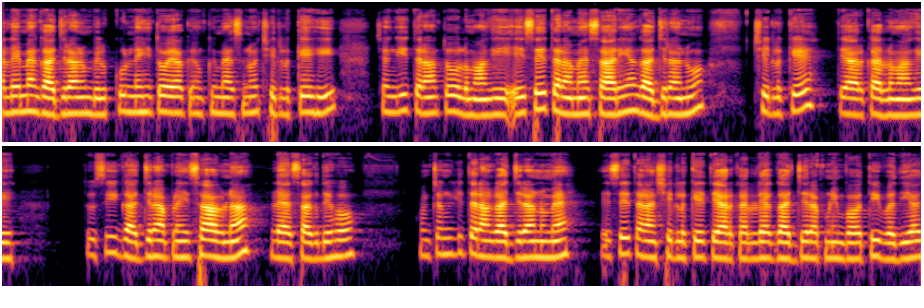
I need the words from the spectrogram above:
ਹਲੇ ਮੈਂ ਗਾਜਰਾਂ ਨੂੰ ਬਿਲਕੁਲ ਨਹੀਂ ਧੋਇਆ ਕਿਉਂਕਿ ਮੈਂ ਇਸ ਨੂੰ ਛਿੱਲ ਕੇ ਹੀ ਚੰਗੀ ਤਰ੍ਹਾਂ ਧੋ ਲਵਾਂਗੀ। ਇਸੇ ਤਰ੍ਹਾਂ ਮੈਂ ਸਾਰੀਆਂ ਗਾਜਰਾਂ ਨੂੰ ਛਿੱਲ ਕੇ ਤਿਆਰ ਕਰ ਲਵਾਂਗੀ। ਤੁਸੀਂ ਗਾਜਰਾਂ ਆਪਣੇ ਹਿਸਾਬ ਨਾਲ ਲੈ ਸਕਦੇ ਹੋ। ਹੁਣ ਚੰਗੀ ਤਰ੍ਹਾਂ ਗਾਜਰਾਂ ਨੂੰ ਮੈਂ ਇਸੇ ਤਰ੍ਹਾਂ ਛਿੱਲ ਕੇ ਤਿਆਰ ਕਰ ਲਿਆ। ਗਾਜਰ ਆਪਣੀ ਬਹੁਤ ਹੀ ਵਧੀਆ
